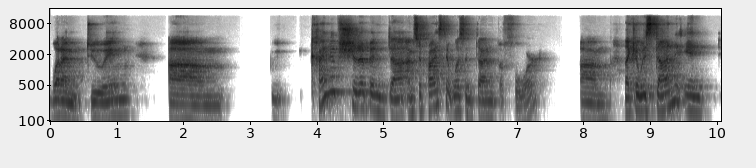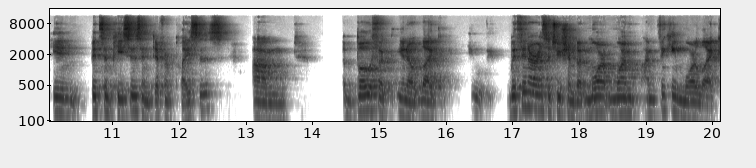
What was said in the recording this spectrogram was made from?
what I'm doing um, kind of should have been done. I'm surprised it wasn't done before. Um, like it was done in in bits and pieces in different places um, both, uh, you know, like within our institution, but more, more, I'm, I'm thinking more like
